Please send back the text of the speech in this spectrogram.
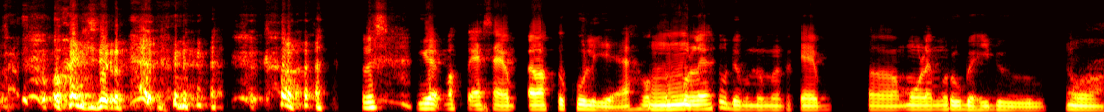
Wajar. Terus nggak waktu SM, eh, waktu kuliah, waktu Hmm. kuliah tuh udah bener-bener kayak eh, mulai merubah hidup. Wah.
